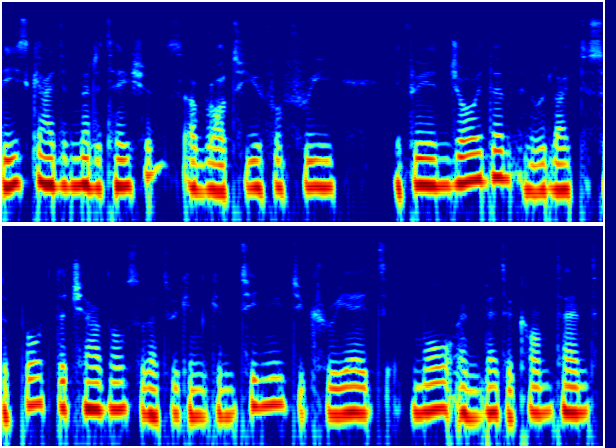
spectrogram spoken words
These guided meditations are brought to you for free. If you enjoy them and would like to support the channel so that we can continue to create more and better content,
